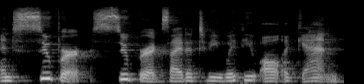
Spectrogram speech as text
and super, super excited to be with you all again.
